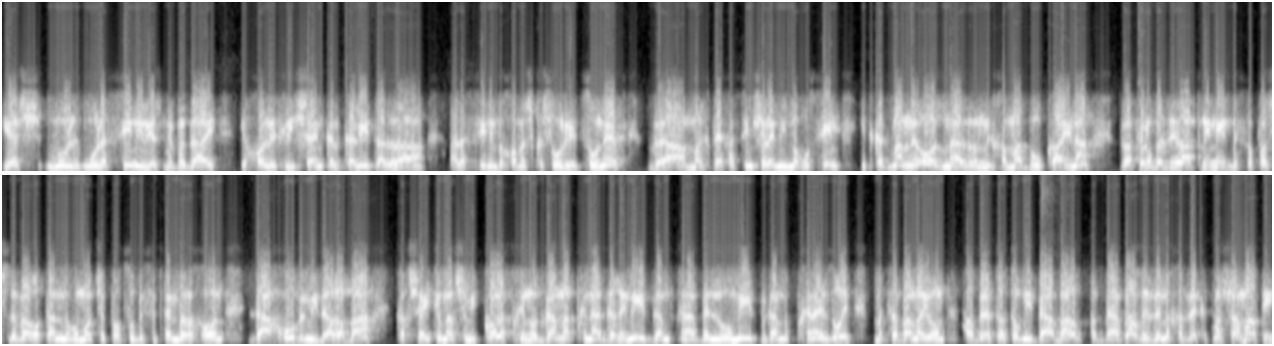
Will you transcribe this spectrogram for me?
יש, מול, מול הסינים יש בוודאי יכולת להישען כלכלית על, ה, על הסינים בכל מה שקשור לייצוא נפט והמערכת היחסים שלהם עם הרוסים התקדמה מאוד מאז המלחמה באוקראינה ואפילו בזירה הפנימית בסופו של דבר אותן מהומות שפרצו בספטמבר האחרון דעכו במידה רבה כך שהייתי אומר שמכל הבחינות, גם מהבחינה הגרעינית, גם מבחינה בינלאומית וגם מבחינה אזורית מצבם היום הרבה יותר טוב מבעבר בעבר, וזה מחזק את מה שאמרתי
